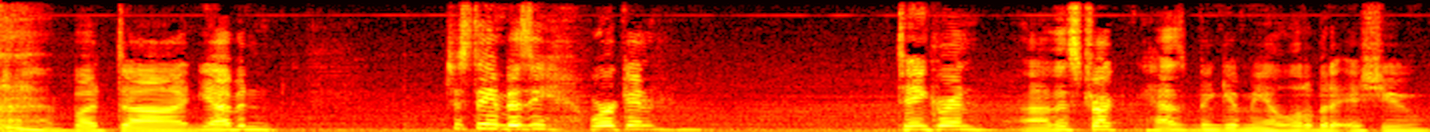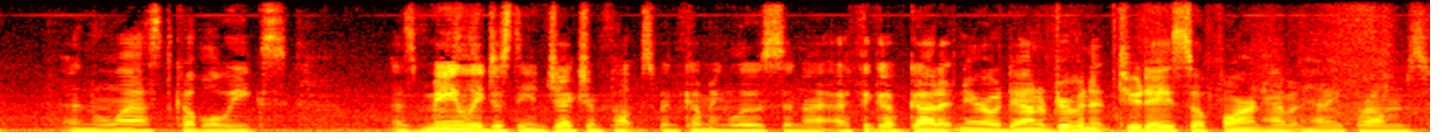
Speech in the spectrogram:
but uh, yeah, I've been just staying busy, working, tinkering. Uh, this truck has been giving me a little bit of issue in the last couple of weeks as mainly just the injection pump's been coming loose and I, I, think I've got it narrowed down. I've driven it two days so far and haven't had any problems.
